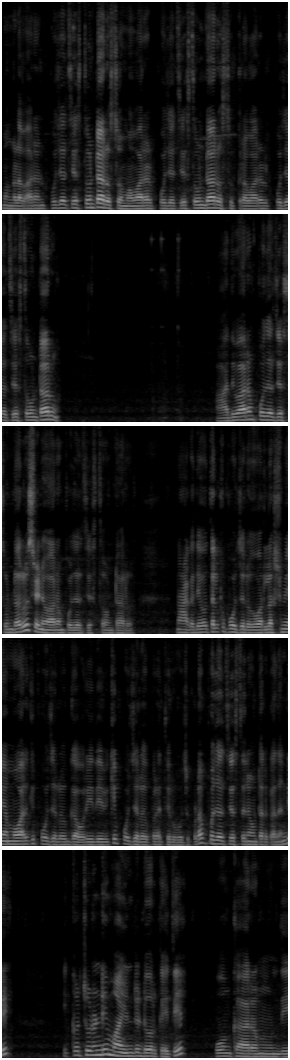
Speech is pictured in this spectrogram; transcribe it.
మంగళవారాలు పూజలు చేస్తూ ఉంటారు సోమవారాలు పూజ చేస్తూ ఉంటారు శుక్రవారాలు పూజలు చేస్తూ ఉంటారు ఆదివారం పూజలు చేస్తుంటారు శనివారం పూజలు చేస్తూ ఉంటారు. నాగదేవతలకు పూజలు వరలక్ష్మి అమ్మవారికి పూజలు గౌరీదేవికి పూజలు ప్రతిరోజు కూడా పూజలు చేస్తూనే ఉంటారు కదండి. ఇక్కడ చూడండి మా ఇంటి డోర్కి అయితే ఓంకారం ఉంది.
